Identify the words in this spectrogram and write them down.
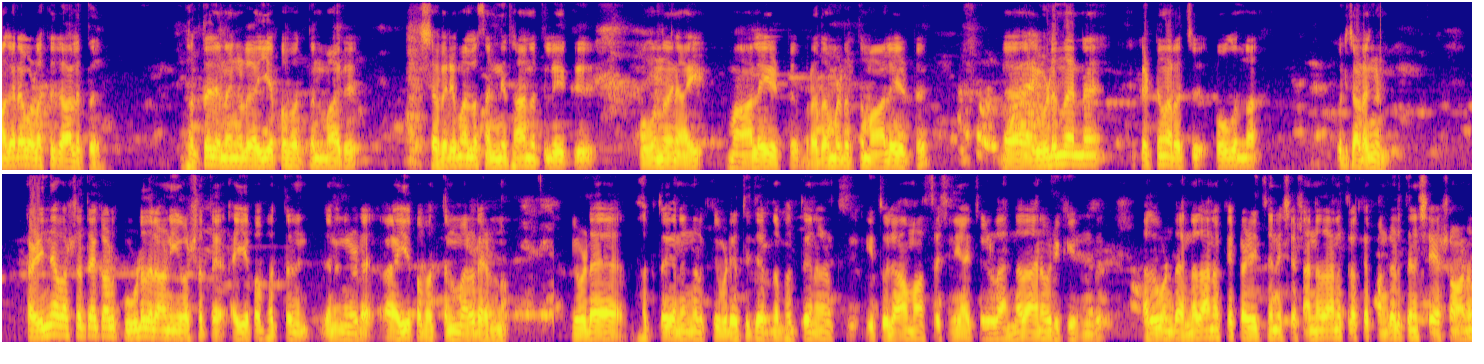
മകരവിളക്ക് കാലത്ത് ഭക്തജനങ്ങൾ അയ്യപ്പ ഭക്തന്മാർ ശബരിമല സന്നിധാനത്തിലേക്ക് പോകുന്നതിനായി മാലയിട്ട് വ്രതമെടുത്ത് മാലയിട്ട് ഇവിടുന്ന് തന്നെ കെട്ടുനിറച്ച് പോകുന്ന ഒരു ചടങ്ങുണ്ട്. കഴിഞ്ഞ വർഷത്തേക്കാൾ കൂടുതലാണ് ഈ വർഷത്തെ അയ്യപ്പ ഭക്തൻ ജനങ്ങളുടെ അയ്യപ്പ ഭക്തന്മാരുടെ എണ്ണം. ഇവിടെ ഭക്തജനങ്ങൾക്ക് ഇവിടെ എത്തിച്ചേർന്ന ഭക്തജനങ്ങൾക്ക് ഈ തുലാമാസ ശനിയാഴ്ചകളിൽ അന്നദാനം ഒരുക്കിയിട്ടുണ്ട്. അതുകൊണ്ട് അന്നദാനമൊക്കെ കഴിച്ചതിന് ശേഷം അന്നദാനത്തിലൊക്കെ പങ്കെടുത്തതിന് ശേഷമാണ്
